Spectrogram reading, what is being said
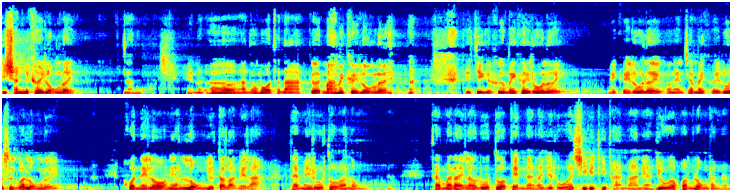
ดิฉันไม่เคยหลงเลยนะเห็นแล้วเอออนุโมทนาเกิดมาไม่เคยหลงเลยที่จริงก็คือไม่เคยรู้เลย ไม่เคยรู้เลย เพราะงั้นจะไม่เคยรู้สึกว่าหลงเลย คนในโลกนี้หลงอยู่ตลอดเวลา แต่ไม่รู้ตัวว่าหลง ถ้าเมื่อไรเรารู้ตัวเป็นนะเราจะรู้ว่าชีวิตที่ผ่านมาเนี่ยอยู่กับความหลงทั้งนั้น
